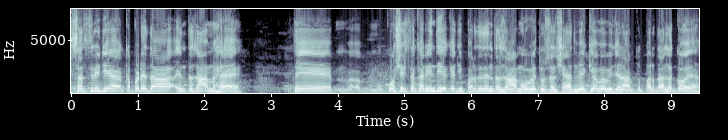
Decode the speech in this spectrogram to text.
सरसरी जी कपड़े का इंतज़ाम है ਤੇ ਅਮ, ਕੋਸ਼ਿਸ਼ ਤਾਂ ਕਰੀਂਦੀ ਹੈ ਕਿ ਜੀ ਪਰਦੇ ਦਾ ਇੰਤਜ਼ਾਮ ਹੋਵੇ ਤੁਸੀਂ ਸ਼ਾਇਦ ਵੇਖਿਆ ਹੋਵੇ ਵੀ ਜਨਾਬ ਕਿ ਪਰਦਾ ਲੱਗਾ ਹੋਇਆ ਹੈ।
